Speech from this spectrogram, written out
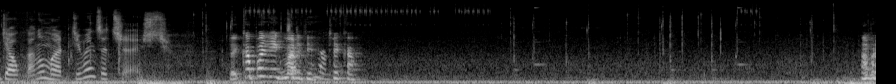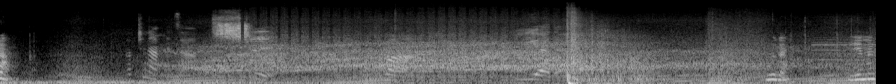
Działka numer 906. Czeka, panie Guardian, czeka. Dobra. Zaczynamy za 3, 2, 1. Dobra. Idziemy.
